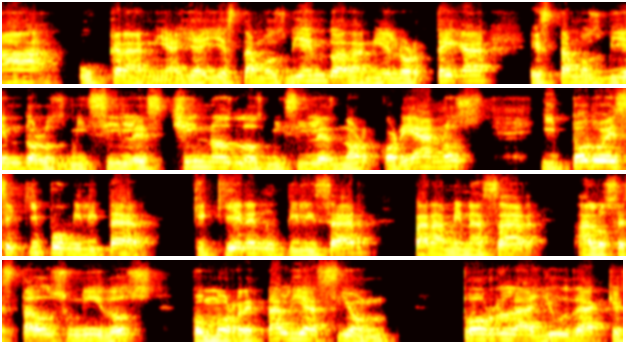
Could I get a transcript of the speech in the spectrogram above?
a Ucrania. Y ahí estamos viendo a Daniel Ortega, estamos viendo los misiles chinos, los misiles norcoreanos y todo ese equipo militar que quieren utilizar para amenazar a los Estados Unidos como retaliación por la ayuda que,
